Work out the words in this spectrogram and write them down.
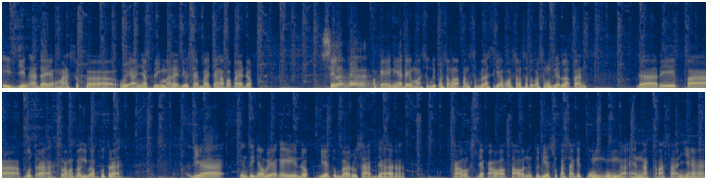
izin ada yang masuk ke WA-nya Prima Radio saya baca nggak apa-apa ya dok? Silakan. Oke, ini ada yang masuk di 0811 301038 dari Pak Putra. Selamat pagi Pak Putra. Dia intinya WA kayak gini dok. Dia tuh baru sadar kalau sejak awal tahun itu dia suka sakit punggung, nggak enak rasanya.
